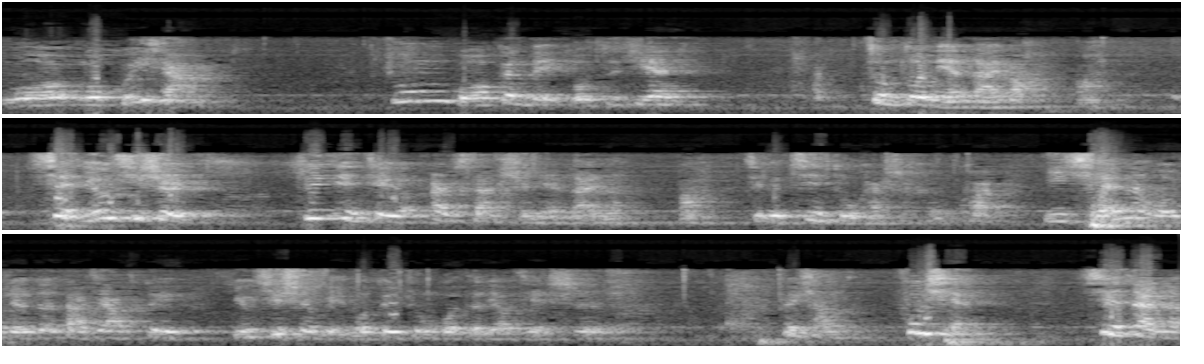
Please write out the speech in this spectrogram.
我我回想中国跟美国之间这么多年来吧，啊。现尤其是最近这个二三十年来呢，啊，这个进度还是很快。以前呢，我觉得大家对，尤其是美国对中国的了解是非常肤浅。现在呢，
